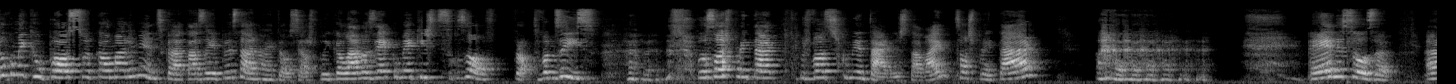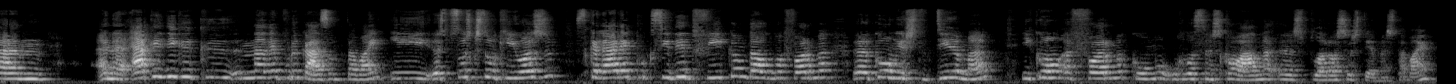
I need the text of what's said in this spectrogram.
Então como é que eu posso acalmar a mente? Se calhar estás aí a pensar, não é? Então, se ela explica lá, mas é como é que isto se resolve. Pronto, vamos a isso. Vou só espreitar os vossos comentários, está bem? Só espreitar. a Ana Souza. Um, Ana, há quem diga que nada é por acaso, está bem? E as pessoas que estão aqui hoje, se calhar é porque se identificam de alguma forma uh, com este tema e com a forma como o Relações com a Alma uh, explora os seus temas, está bem?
